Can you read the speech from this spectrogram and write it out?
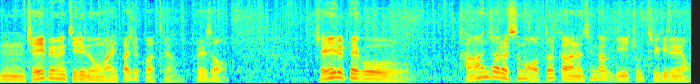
음, 제이 빼면 딜이 너무 많이 빠질 것 같아요. 그래서 제이를 빼고 강한 자를 쓰면 어떨까 하는 생각이 좀 들기도 해요.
